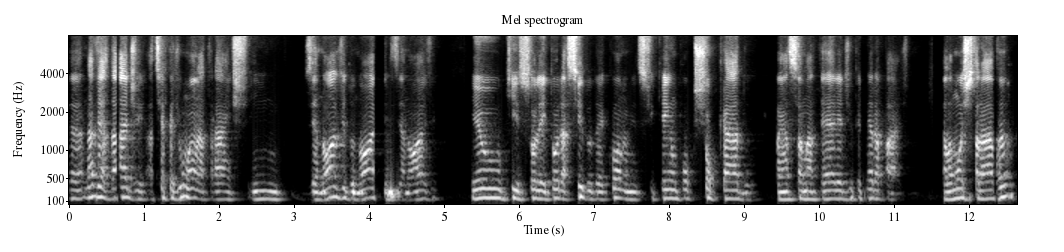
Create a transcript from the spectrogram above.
É, na verdade, há cerca de um ano atrás, em 19 de 9 de 19, eu, que sou leitor assíduo da Economist, fiquei um pouco chocado com essa matéria de primeira página. Ela mostrava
